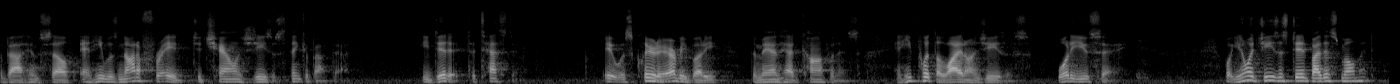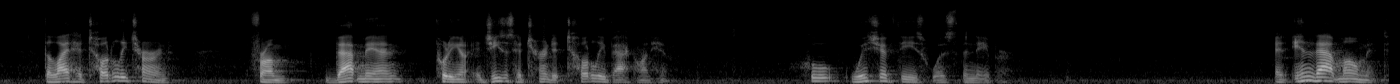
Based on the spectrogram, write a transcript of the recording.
about himself, and he was not afraid to challenge Jesus. Think about that. He did it to test him. It was clear to everybody the man had confidence, and he put the light on Jesus. What do you say? Well, you know what Jesus did by this moment? The light had totally turned from that man putting on, Jesus had turned it totally back on him. Who, which of these was the neighbor? And in that moment,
